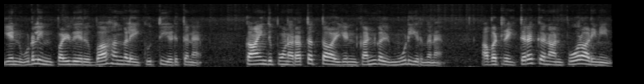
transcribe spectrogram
என் உடலின் பல்வேறு பாகங்களை குத்தி எடுத்தன. காய்ந்து போன இரத்தத்தால் என் கண்கள் மூடியிருந்தன. அவற்றை திறக்க நான் போராடினேன்.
